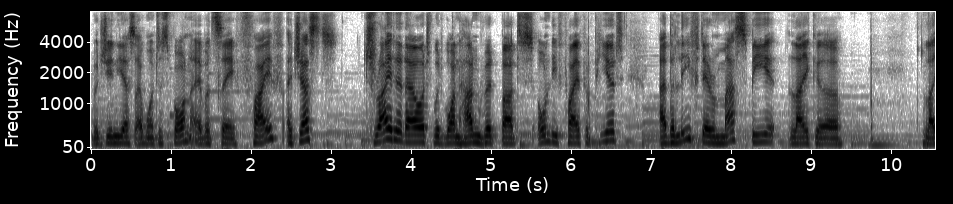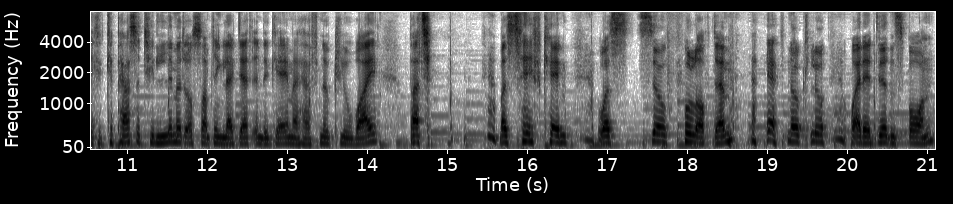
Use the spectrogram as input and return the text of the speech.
Virginias I want to spawn. I would say 5. I just tried it out with 100, but only 5 appeared. I believe there must be like a like a capacity limit or something like that in the game. I have no clue why, but my save game was so full of them. I have no clue why they didn't spawn.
